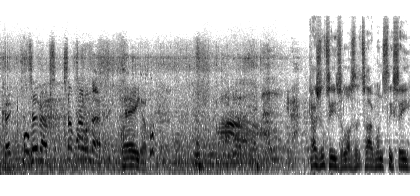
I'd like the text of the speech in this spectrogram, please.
Okay, turn around, stop down on there. There you go. Casualties, a lot of the time, once they see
